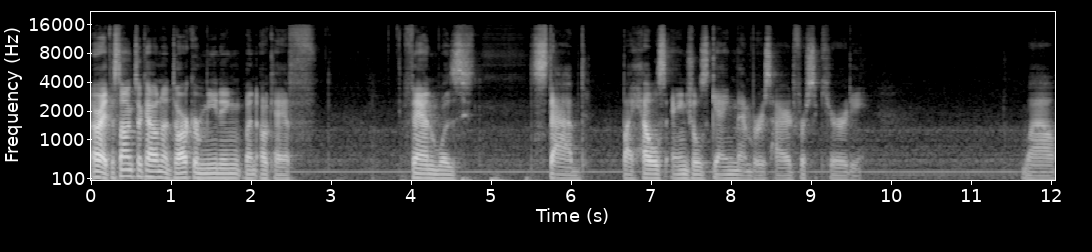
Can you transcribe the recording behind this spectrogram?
All right, the song took out a darker meaning when, okay, a f- fan was stabbed by Hell's Angels gang members hired for security. Wow.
